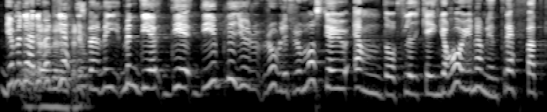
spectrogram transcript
Ja men det hade varit jättespännande. Men, men det, det, det blir ju roligt för då måste jag ju ändå flika in. Jag har ju nämligen träffat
